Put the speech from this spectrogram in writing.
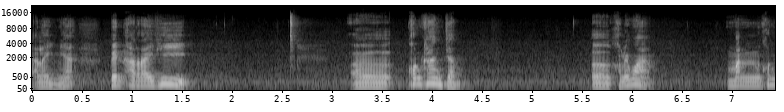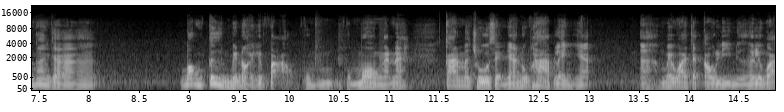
อะไรอย่างเงี้ยเป็นอะไรที่เออค่อนข้างจะเออเขาเรียกว่ามันค่อนข้างจะ บ้องตื้นไปหน่อยหรือเปล่า ผมผมมองงั้นนะ การมาโชว์สัญญานุภาพอะไรอย่างเงี้ยอะไม่ว่าจะเกาหลีเหนือหรือว่า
